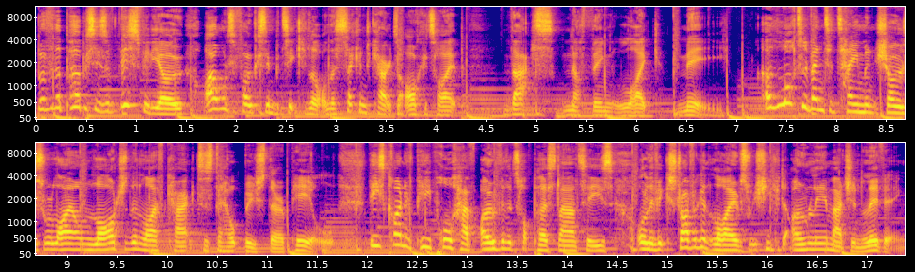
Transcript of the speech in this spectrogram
but for the purposes of this video, I want to focus in particular on the second character archetype, that's nothing like me. A lot of entertainment shows rely on larger than life characters to help boost their appeal. These kind of people have over the top personalities or live extravagant lives which you could only imagine living.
